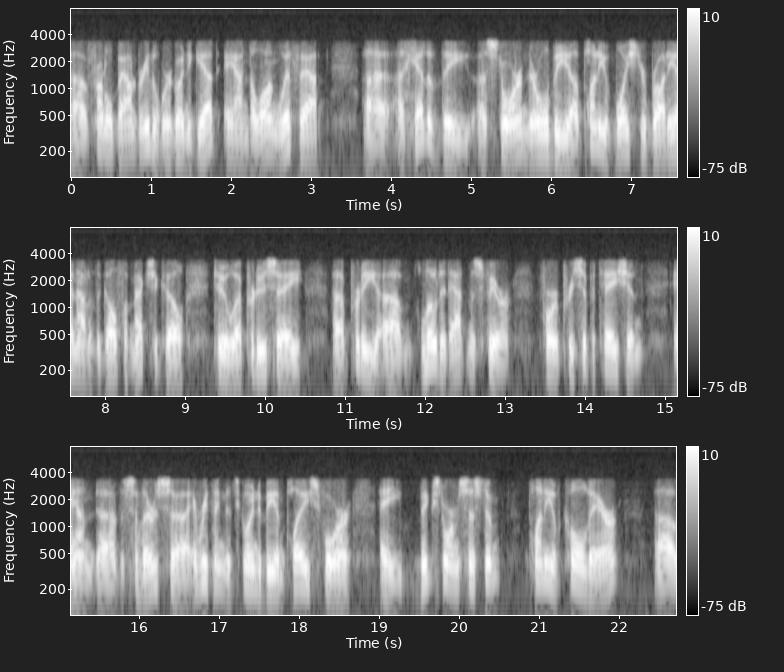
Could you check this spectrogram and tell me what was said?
uh, frontal boundary that we're going to get, and along with that, uh, ahead of the uh, storm. There will be uh, plenty of moisture brought in out of the Gulf of Mexico to uh, produce a uh, pretty um, loaded atmosphere for precipitation. And uh, so there's uh, everything that's going to be in place for a big storm system, plenty of cold air, uh,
